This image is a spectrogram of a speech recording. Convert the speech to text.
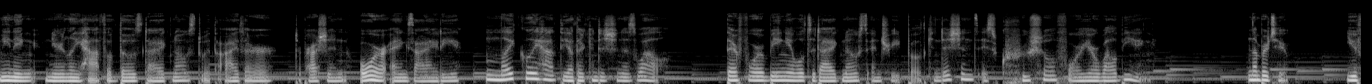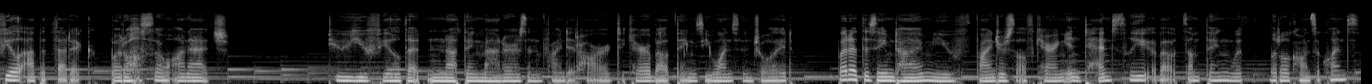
meaning nearly half of those diagnosed with either depression, or anxiety likely have the other condition as well. Therefore, being able to diagnose and treat both conditions is crucial for your well-being. Number two, you feel apathetic, but also on edge. Do you feel that nothing matters and find it hard to care about things you once enjoyed? But at the same time, you find yourself caring intensely about something with little consequence?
